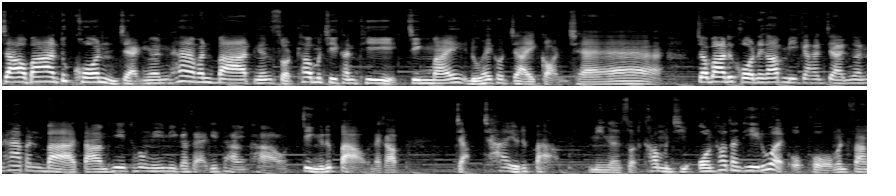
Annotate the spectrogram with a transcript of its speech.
เจ้าบ้านทุกคนแจกเงิน 5,000 บาท เงินสดเข้าบัญชีทันที จริงไหมดูให้เข้าใจก่อนแชร์เจ้าบ้านทุกคนนะครับมีการแจกเงิน 5,000 บาท ตามที่ช่วงนี้มีกระแสทิศทางข่าวจริงหรือเปล่านะครับ จะใช่หรือเปล่า มีเงินสดเข้าบัญชีโอนเข้าทันทีด้วย โอ้โห มันฟัง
